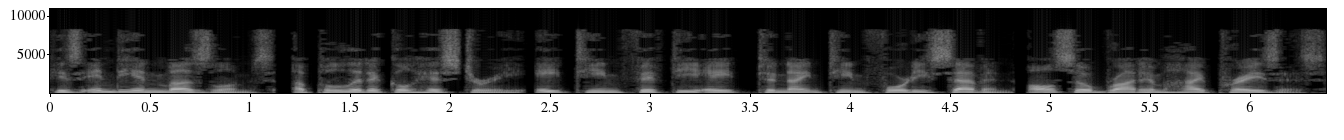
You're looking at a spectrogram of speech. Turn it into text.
His Indian Muslims, A Political History 1858 also brought him high praises.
